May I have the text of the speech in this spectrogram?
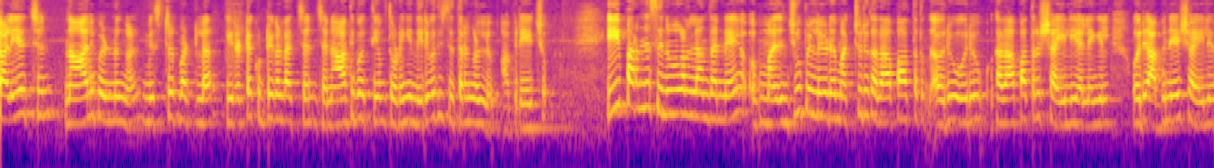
കളിയച്ഛൻ നാല് പെണ്ണുങ്ങൾ മിസ്റ്റർ ബട്ട്ലർ ഇരട്ടക്കുട്ടികളുടെ അച്ഛൻ ജനാധിപത്യം തുടങ്ങി നിരവധി ചിത്രങ്ങളിലും അഭിനയിച്ചു. ഈ പറഞ്ഞ സിനിമകളെല്ലാം തന്നെ മഞ്ജു പിള്ളയുടെ മറ്റൊരു കഥാപാത്ര ഒരു ഒരു കഥാപാത്ര ശൈലി അല്ലെങ്കിൽ ഒരു അഭിനയ ശൈലി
